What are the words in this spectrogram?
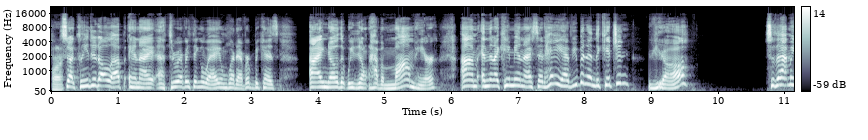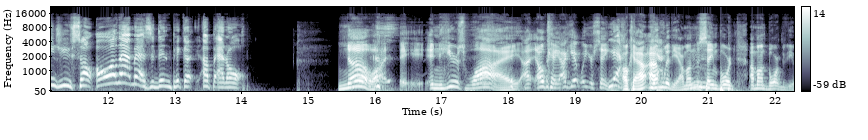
All right. So I cleaned it all up and I uh, threw everything away and whatever because I know that we don't have a mom here. Um, and then I came in and I said, Hey, have you been in the kitchen? Yeah. So that means you saw all that mess and didn't pick up at all. No, I, and here's why. I, okay, I get what you're saying. Yeah. Okay, I, I'm Yeah. with you. I'm on the mm-hmm. same board. I'm on board with you.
